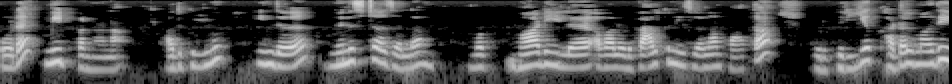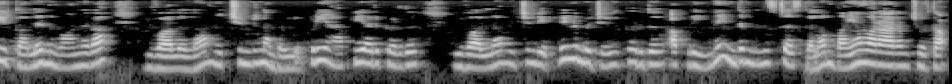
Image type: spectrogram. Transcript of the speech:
ஓட மீட் பண்ணானா. அதுக்குள்ளேயும் இந்த மினிஸ்டர்ஸ் எல்லாம் மாடியில அவளோட பால்கனிஸ்ல எல்லாம் பார்த்தா ஒரு பெரிய கடல் மாதிரி இருக்கால இந்த வானரா? இவாளெல்லாம் வச்சுட்டு நம்ம எப்படி ஹாப்பியா இருக்கிறது? இவாளெல்லாம் வச்சுட்டு எப்படி நம்ம ஜெயிக்கிறது? அப்படின்னு இந்த மினிஸ்டர்ஸ்க்கு எல்லாம் பயம் வர ஆரம்பிச்சிருதான்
